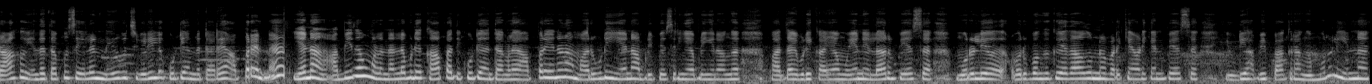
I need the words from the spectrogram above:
ராகு எந்த தப்பு செய்யலைன்னு நிரூபிச்சு வெளியில் கூட்டி வந்துட்டாரே அப்புறம் என்ன? ஏன்னா அபி தான் உங்களை நல்லபடியாக காப்பாற்றி கூட்டி வந்துட்டாங்களே அப்புறம் என்ன நான் மறுபடியும் ஏன்னா அப்படி பேசுறீங்க அப்படிங்கிறாங்க. பார்த்தா இப்படி கையா முயன்னு எல்லாரும் பேச முரளி அவர் பங்குக்கு ஏதாவது ஒன்று வடைக்க வடைக்கன்னு பேச. இப்படி அப்படி பார்க்குறாங்க முரளி என்ன?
